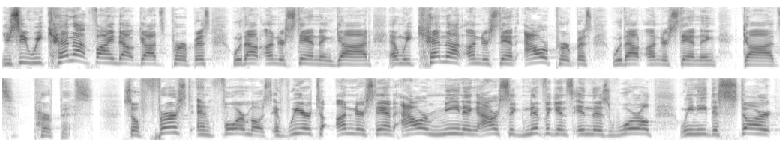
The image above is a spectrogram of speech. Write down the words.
You see, we cannot find out God's purpose without understanding God, and we cannot understand our purpose without understanding God's purpose. So, first and foremost, if we are to understand our meaning, our significance in this world, we need to start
